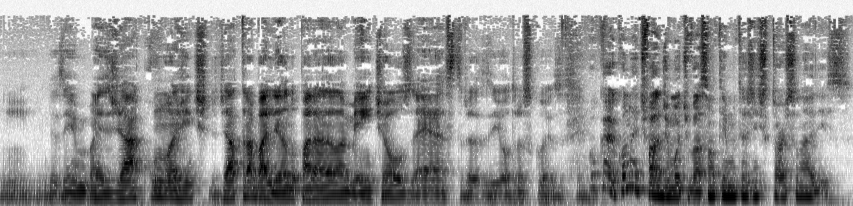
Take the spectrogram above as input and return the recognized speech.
em dezembro, mas já com a gente já trabalhando paralelamente aos extras e outras coisas. assim. Ô, Caio, quando a gente fala de motivação, tem muita gente que torce o nariz.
